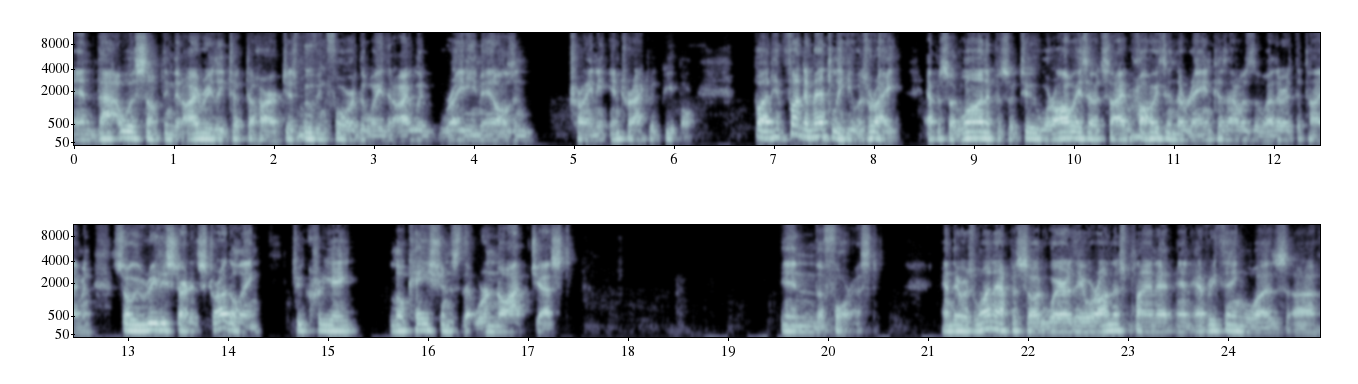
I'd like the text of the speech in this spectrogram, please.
And that was something that I really took to heart, just moving forward the way that I would write emails and trying to interact with people. But fundamentally, he was right. Episode one, episode two, we're always outside, we're always in the rain because that was the weather at the time. And so we really started struggling to create locations that were not just in the forest. And there was one episode where they were on this planet and everything was uh,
